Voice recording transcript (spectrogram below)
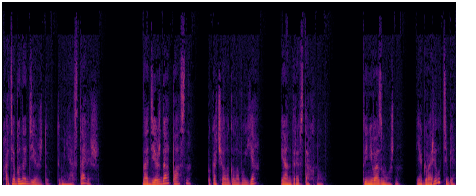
«Хотя бы надежду ты меня оставишь?» «Надежда опасна», — покачала головой я, и Андре вздохнул. «Ты невозможно. Я говорил тебе?»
